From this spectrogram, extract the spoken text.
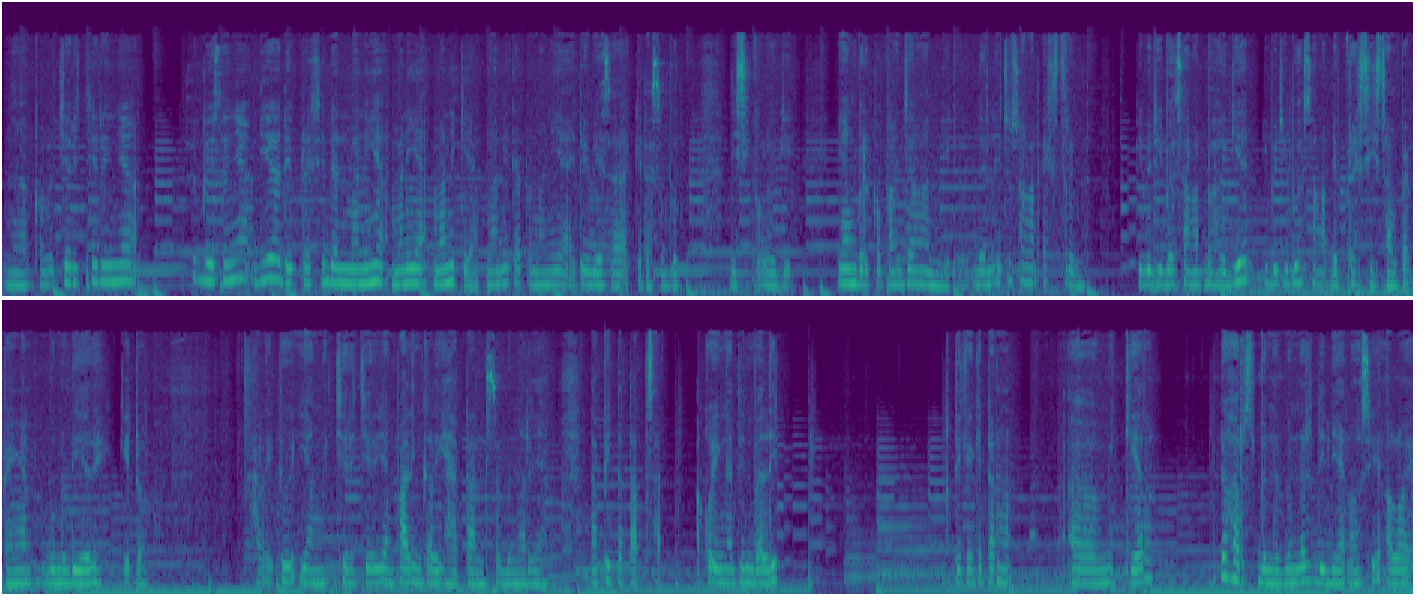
Nah, kalau ciri-cirinya itu biasanya dia depresi dan mania, mania, manik ya, manik atau mania itu biasa kita sebut di psikologi yang berkepanjangan gitu dan itu sangat ekstrim. Tiba-tiba sangat bahagia, tiba-tiba sangat depresi sampai pengen bunuh diri gitu. Hal itu yang ciri-ciri yang paling kelihatan sebenarnya. Tapi tetap aku ingatin balik ketika kita uh, mikir itu harus benar-benar didiagnosis oleh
